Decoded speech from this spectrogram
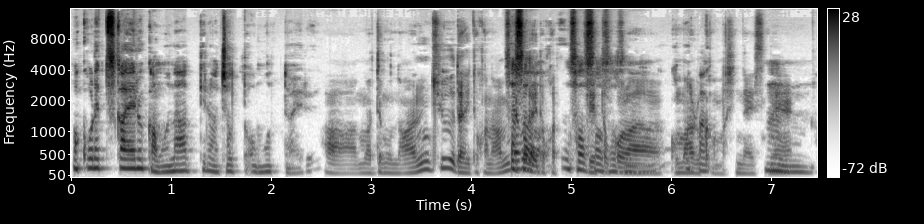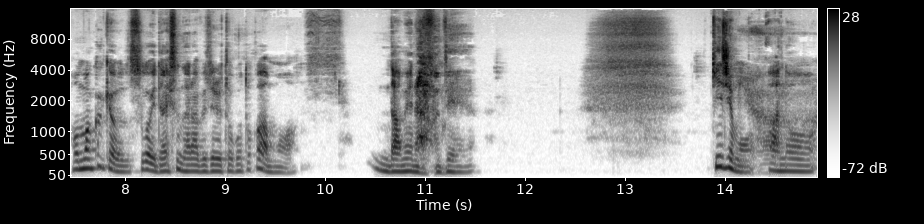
まあ、これ使えるかもなっていうのはちょっと思ってはいる。ああ、まあでも何十台とか何百台とかっていうところは困るかもしれないですね。うん。本番環境すごい台数並べてるとことかはもうダメなので、記事もあの、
